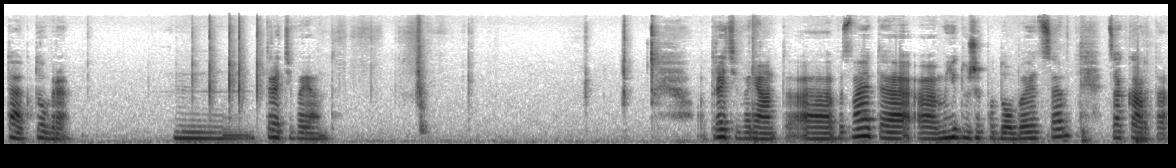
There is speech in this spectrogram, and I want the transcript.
Так, добре. Третій варіант. Третій варіант. Е, Ви знаєте, е, мені дуже подобається ця карта,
